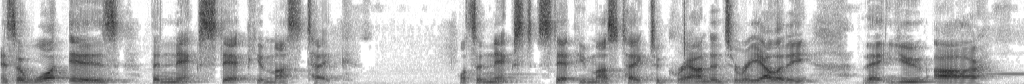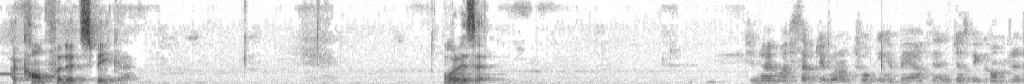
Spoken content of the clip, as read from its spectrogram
And so, what is the next step you must take? What's the next step you must take to ground into reality that you are a confident speaker? What is it? to know my subject, what I'm talking about, and just be confident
